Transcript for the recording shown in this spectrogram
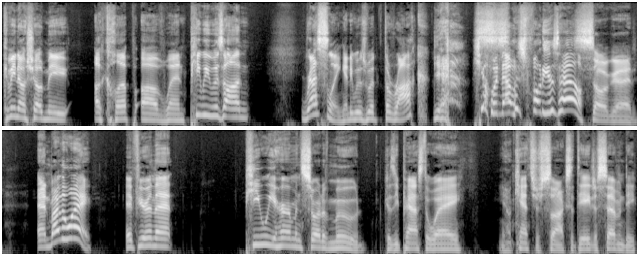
Covino showed me a clip of when Pee Wee was on wrestling and he was with The Rock. Yeah. Yo, and that was funny as hell. So good. And by the way, if you're in that Pee Wee Herman sort of mood because he passed away, you know, cancer sucks at the age of 70.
